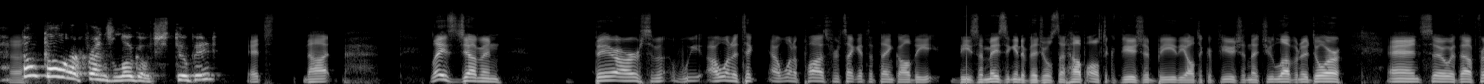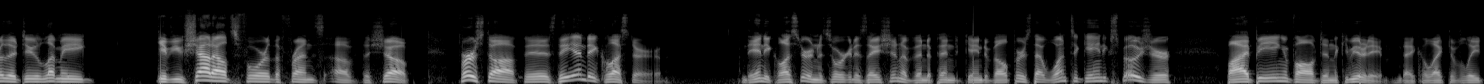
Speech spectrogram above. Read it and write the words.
Uh. Don't call our friend's logo stupid. It's not. Ladies and gentlemen, there are some. We. I want to take. I want to pause for a second to thank all the these amazing individuals that help Altered Confusion be the Altered Confusion that you love and adore. And so, without further ado, let me give you shout outs for the friends of the show. First off is the Indie Cluster. The Indie Cluster and its organization of independent game developers that want to gain exposure by being involved in the community. They collectively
